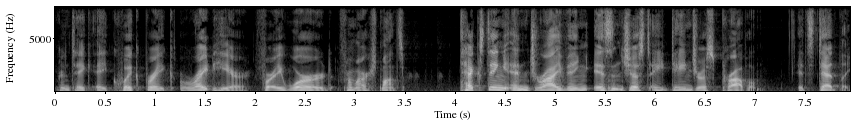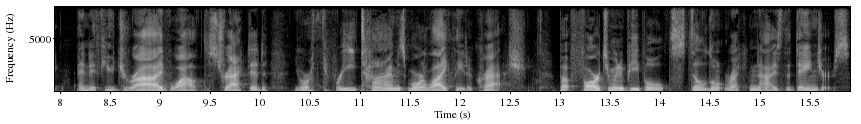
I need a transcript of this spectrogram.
We're going to take a quick break right here for a word from our sponsor. Texting and driving isn't just a dangerous problem, it's deadly. And if you drive while distracted, you're three times more likely to crash. But far too many people still don't recognize the dangers.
